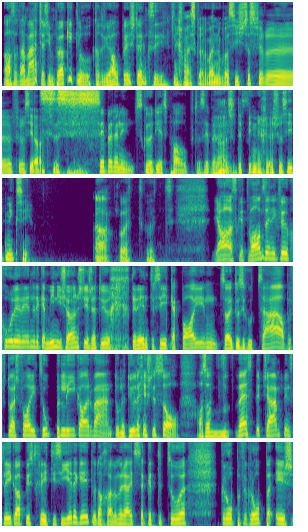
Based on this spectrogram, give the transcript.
Also, der Match hast du im Buggy geschaut, oder wie alt bist du denn gewesen? Ich weiß gar nicht, wann- was ist das für, äh, für ein Jahr? S- s- 97, würde ich jetzt behaupten. Ja, 97. also da bin ich ja schon sieben gewesen. Ah, gut, gut. Ja, es gibt wahnsinnig viele coole Erinnerungen. Meine schönste ist natürlich der Intersieg gegen Bayern 2010, aber du hast vorhin die Superliga erwähnt und natürlich ist das so. Also, wenn es bei der Champions League etwas zu kritisieren gibt, und da kommen wir jetzt dazu, Gruppe für Gruppe, ist,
